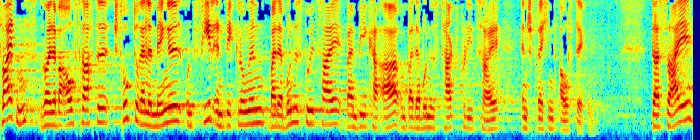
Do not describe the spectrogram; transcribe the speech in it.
Zweitens soll der Beauftragte strukturelle Mängel und Fehlentwicklungen bei der Bundespolizei, beim BKA und bei der Bundestagspolizei entsprechend aufdecken. Das sei,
